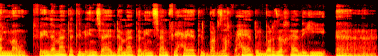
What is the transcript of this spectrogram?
الموت. فإذا ماتت الإنسان إذا مات الإنسان في حياة البرزخ فحياة البرزخ هذه آه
